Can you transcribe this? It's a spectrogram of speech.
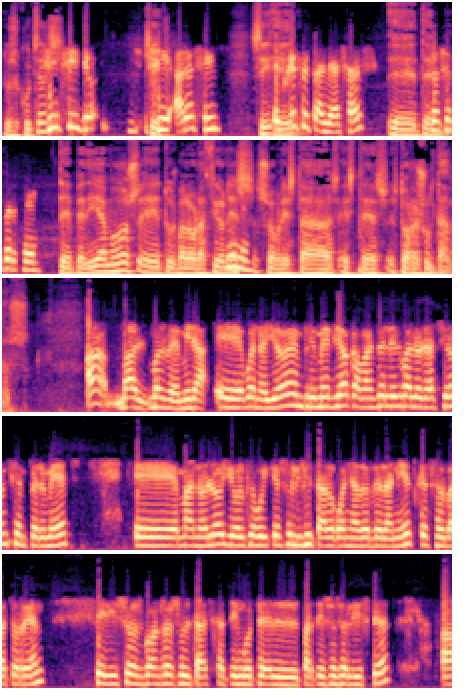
¿Los escuchas? Sí, sí, yo, sí. sí ahora sí. sí es eh, que se talla, ¿sabes? Eh, te, no sé por qué. Te pedíamos eh, tus valoraciones Dime. sobre estas, estes, estos resultados. Ah, val, molt bé. Mira, eh, bueno, jo en primer lloc, abans de les valoracions, si em permets, eh, Manolo, jo el que vull que sol·licitar al guanyador de la nit, que és Salva Torrent, per aquests bons resultats que ha tingut el Partit Socialista a,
